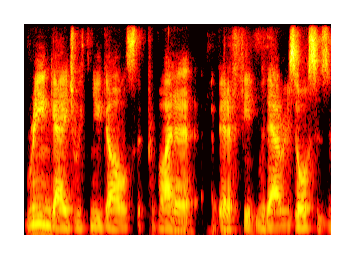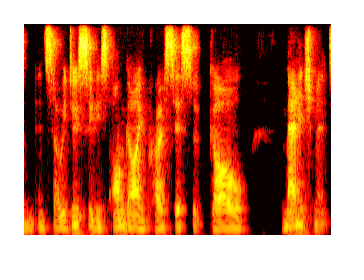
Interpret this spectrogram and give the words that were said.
re-engage with new goals that provide a, a better fit with our resources. And, and, so we do see this ongoing process of goal management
